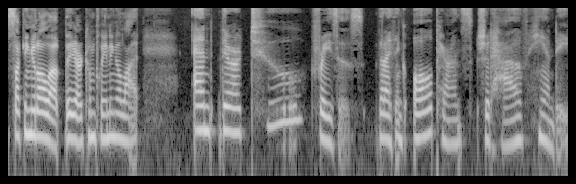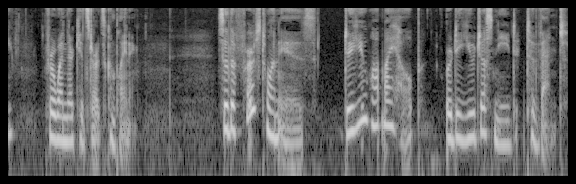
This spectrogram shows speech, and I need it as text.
sucking it all up, they are complaining a lot. And there are two phrases that I think all parents should have handy for when their kid starts complaining. So the first one is Do you want my help or do you just need to vent?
